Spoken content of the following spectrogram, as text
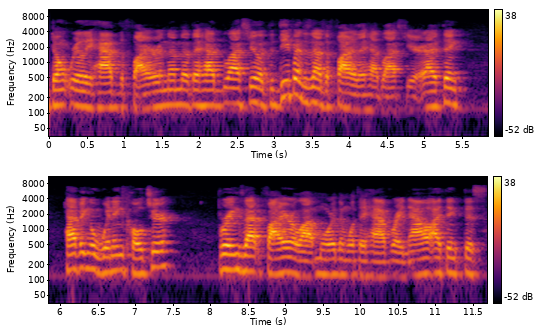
don't really have the fire in them that they had last year. Like the defense doesn't have the fire they had last year, and I think having a winning culture brings that fire a lot more than what they have right now. I think this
